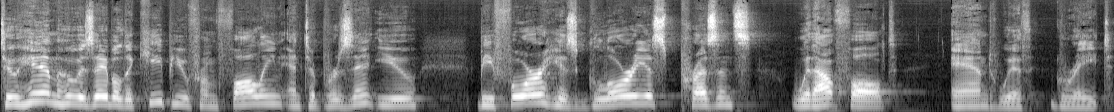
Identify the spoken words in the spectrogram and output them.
to him who is able to keep you from falling and to present you before his glorious presence without fault and with great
